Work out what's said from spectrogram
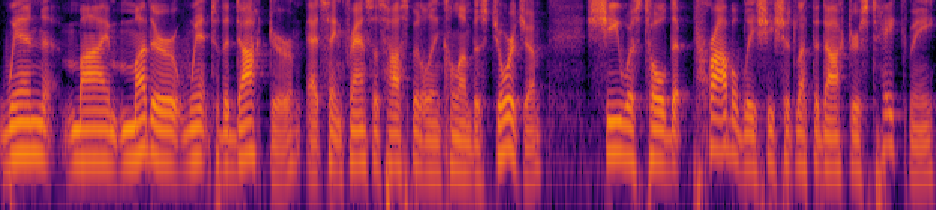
when my mother went to the doctor at St. Francis Hospital in Columbus, Georgia, she was told that probably she should let the doctors take me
